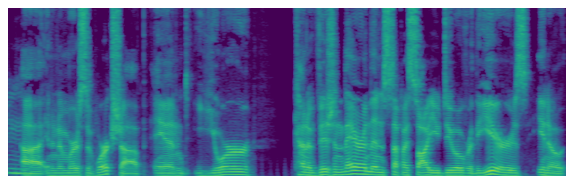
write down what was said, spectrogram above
Mhm. uh, in an immersive workshop and your kind of vision there and then stuff I saw you do over the years, you know,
